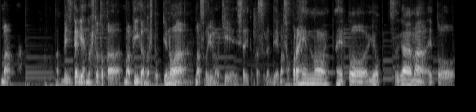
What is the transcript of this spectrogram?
まあ、ベジタリアンの人とか、まあ、ビーガンの人っていうのは、まあ、そういうのを敬遠したりとかするんで、まあ、そこら辺の、えっと4つが、まあえっと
